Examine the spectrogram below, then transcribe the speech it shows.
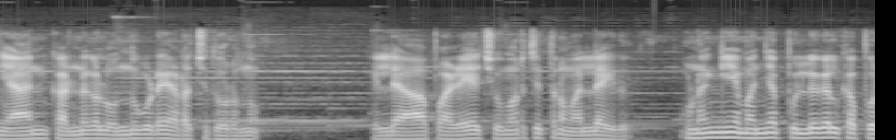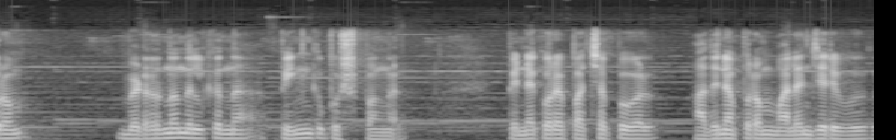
ഞാൻ കണ്ണുകൾ ഒന്നുകൂടെ അടച്ചു തുറന്നു. ഇല്ല ആ പഴയ ചുമർ ചിത്രമല്ല ഇത്. ഉണങ്ങിയ മഞ്ഞ പുല്ലുകൾക്കപ്പുറം വിടർന്നു നിൽക്കുന്ന പിങ്ക് പുഷ്പങ്ങൾ. പിന്നെ കുറേ പച്ചപ്പുകൾ അതിനപ്പുറം മലഞ്ചെരിവ്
